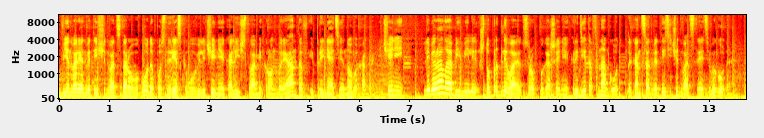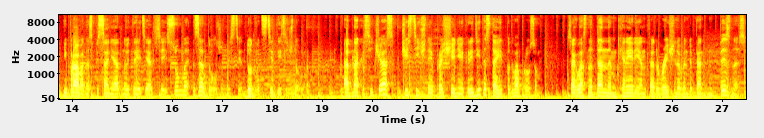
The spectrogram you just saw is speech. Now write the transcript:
В январе 2022 года, после резкого увеличения количества омикрон-вариантов и принятия новых ограничений, либералы объявили, что продлевают срок погашения кредитов на год до конца 2023 года и право на списание 1 трети от всей суммы задолженности до 20 тысяч долларов. Однако сейчас частичное прощение кредита стоит под вопросом. Согласно данным Canadian Federation of Independent Business,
